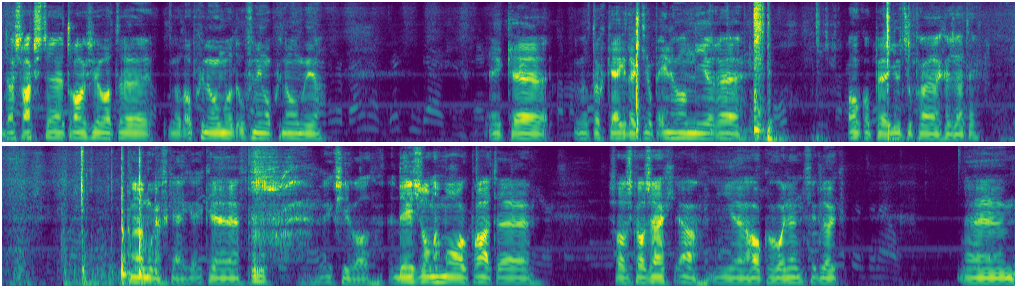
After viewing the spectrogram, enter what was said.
daar straks uh, trouwens weer wat, uh, wat opgenomen, wat oefening opgenomen weer. Ik wil toch kijken dat ik die op een of andere manier ook op YouTube ga zetten. Maar dan moet ik even kijken. Ik, ik zie wel. Deze zondagmorgen praten, zoals ik al zeg, ja, die hou ik er gewoon in, vind ik leuk. Ehm,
